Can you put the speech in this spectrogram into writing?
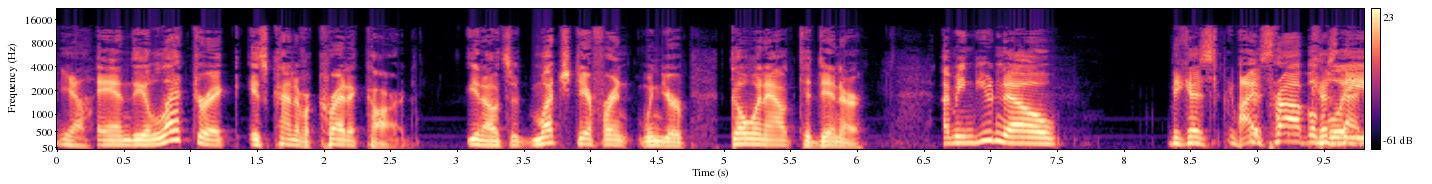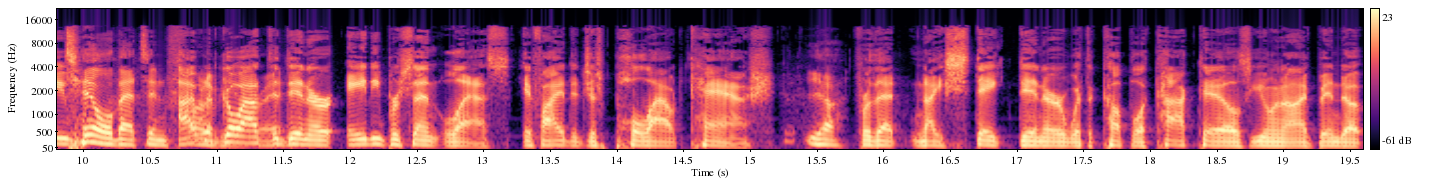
Yeah. and the electric is kind of a credit card. You know, it's much different when you're going out to dinner. I mean, you know, because, I probably that till that's in front I would go you, out to dinner 80% less if I had to just pull out cash Yeah. for that nice steak dinner with a couple of cocktails. You and I have been to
